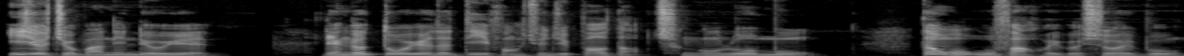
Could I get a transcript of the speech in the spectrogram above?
一九九八年六月，两个多月的地方选举报道成功落幕。但我无法回归社会部，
